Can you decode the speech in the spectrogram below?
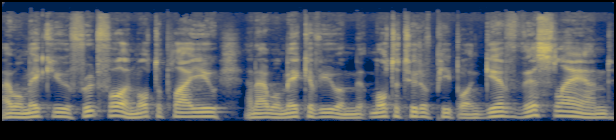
I will make you fruitful and multiply you, and I will make of you a multitude of people, and give this land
